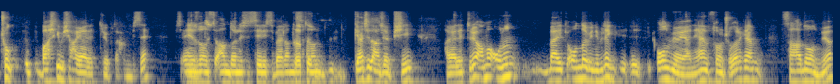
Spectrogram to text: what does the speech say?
çok başka bir şey hayal ettiriyor bu takım bize. İşte evet. Enzonsi, Andonesi serisi, Belhanda'sı falan gerçekten acayip bir şey hayal ettiriyor ama onun belki onda bini bile e, olmuyor yani hem sonuç olarak hem sahada olmuyor.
